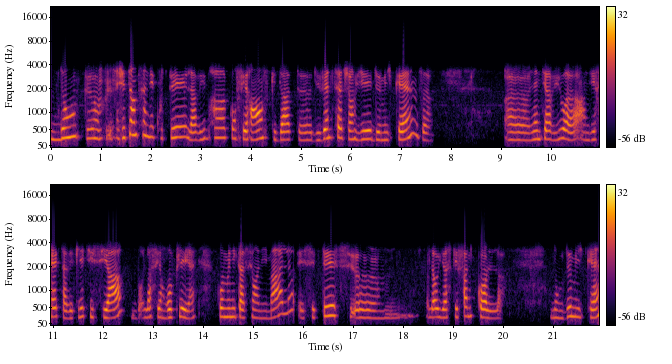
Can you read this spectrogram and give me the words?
Donc, euh, j'étais en train d'écouter la Vibra conférence qui date euh, du 27 janvier 2015. Euh, l'interview en direct avec Laetitia. Bon, là, c'est un replay. Hein, communication animale. Et c'était là où il y a Stéphane Coll. Donc, 2015.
